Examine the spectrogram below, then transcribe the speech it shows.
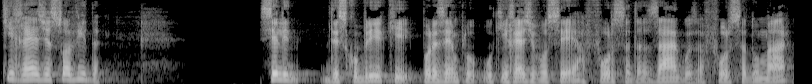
que rege a sua vida. Se ele descobrir que, por exemplo, o que rege você é a força das águas, a força do mar,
